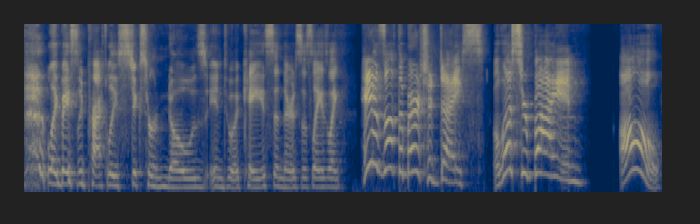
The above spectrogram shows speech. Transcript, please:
like basically practically sticks her nose into a case and there's this lady's like, "Hands off the merchandise unless you're buying." Oh,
